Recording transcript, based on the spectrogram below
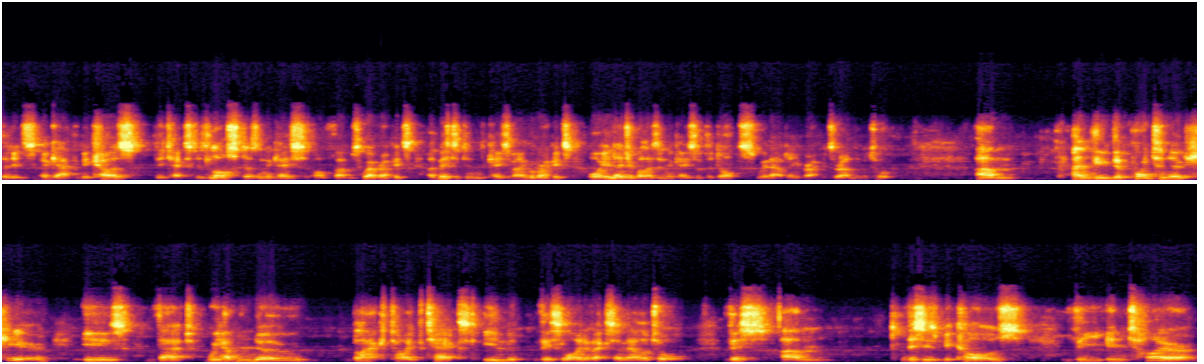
that it's a gap because the text is lost, as in the case of um, square brackets, omitted in the case of angle brackets, or illegible, as in the case of the dots without any brackets around them at all. Um, and the, the point to note here is that we have no black type text in this line of XML at all. This, um, this is because the entire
